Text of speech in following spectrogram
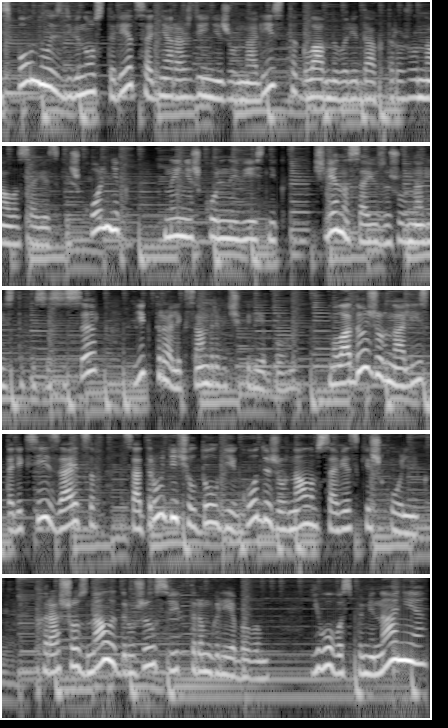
исполнилось 90 лет со дня рождения журналиста, главного редактора журнала «Советский школьник», ныне «Школьный вестник», члена Союза журналистов СССР Виктора Александровича Глебова. Молодой журналист Алексей Зайцев сотрудничал долгие годы с журналом «Советский школьник», хорошо знал и дружил с Виктором Глебовым. Его воспоминания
